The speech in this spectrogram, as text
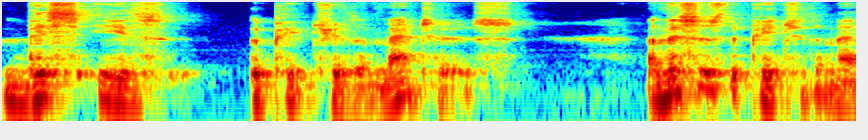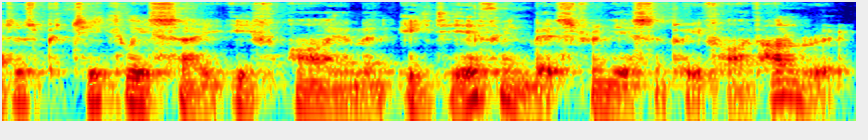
this is the picture that matters. And this is the picture that matters particularly, say, if I am an ETF investor in the S&P 500,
